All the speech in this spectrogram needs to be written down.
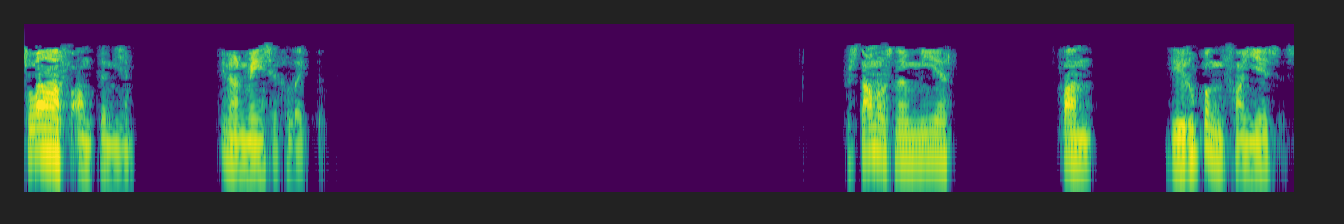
slaaf aan te neem en aan mense gelyk te word. verstaan ons nou meer van die roeping van Jesus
